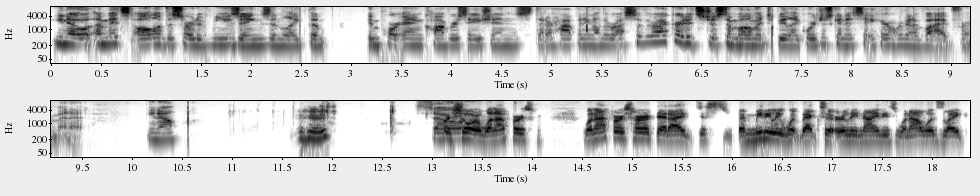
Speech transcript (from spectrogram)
you know amidst all of the sort of musings and like the important conversations that are happening on the rest of the record it's just a moment to be like we're just going to sit here and we're going to vibe for a minute you know mm-hmm. so for sure when i first when I first heard that, I just immediately went back to the early 90s when I was like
